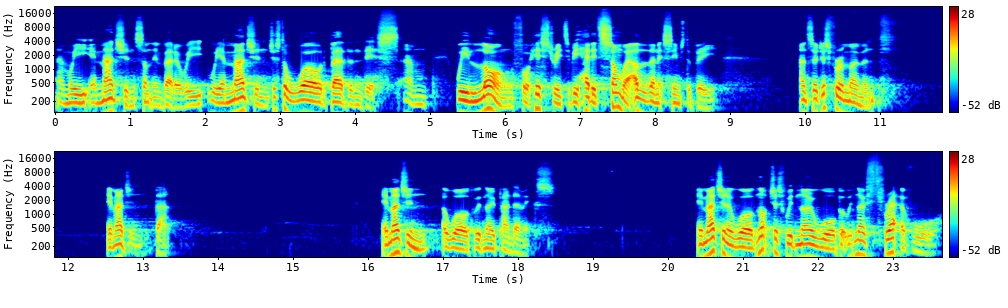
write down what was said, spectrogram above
And we imagine something better. We, we imagine just a world better than this. And we long for history to be headed somewhere other than it seems to be. And so, just for a moment, imagine that. Imagine a world with no pandemics. Imagine a world not just with no war, but with no threat of war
